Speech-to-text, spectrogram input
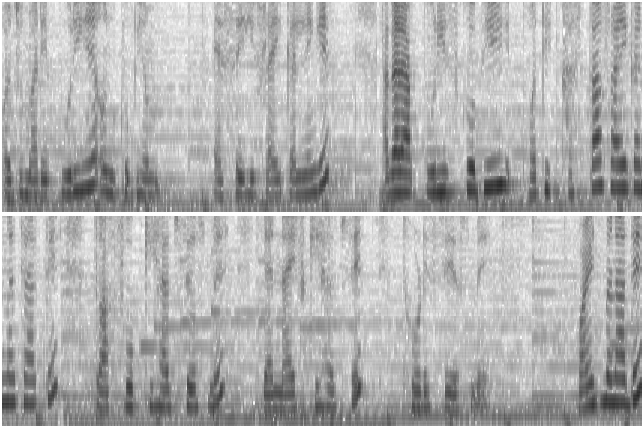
और जो हमारी पूरी हैं, उनको भी हम ऐसे ही फ्राई कर लेंगे। अगर आप पूरी को भी बहुत ही खस्ता फ्राई करना चाहते हैं तो आप फोक की हेल्प से उसमें या नाइफ की हेल्प से थोड़े से उसमें पॉइंट बना दें,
